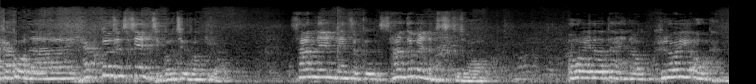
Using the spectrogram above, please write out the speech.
赤コーナー 150cm55kg3 年連続3度目の出場。大江戸隊の黒い狼。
